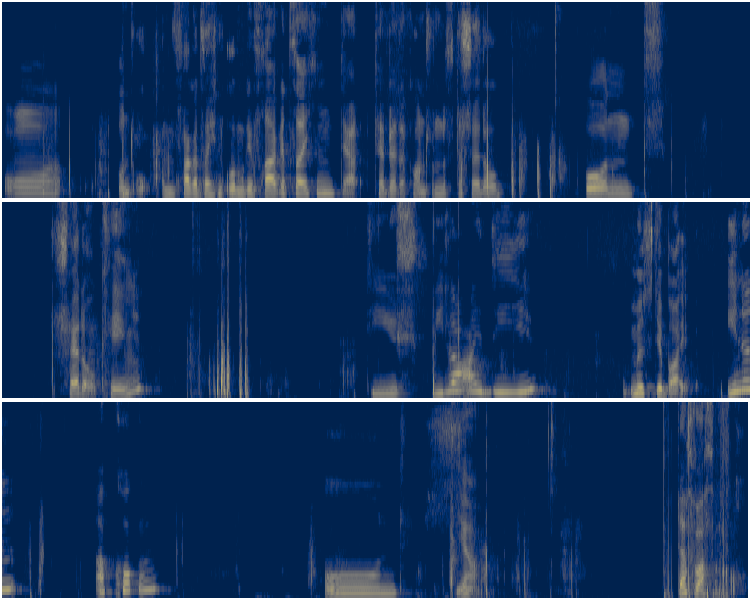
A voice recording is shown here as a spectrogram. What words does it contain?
Und und um Fragezeichen oben geht Fragezeichen. Der Tablet-Account von Mr. Shadow. Und Shadow King. Die Spieler-ID müsst ihr bei ihnen abgucken. Und ja. Das war's dann auch.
